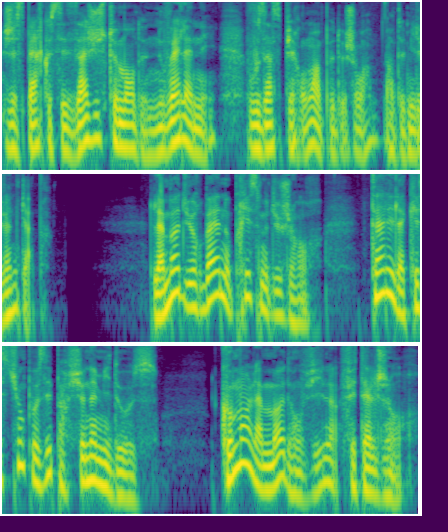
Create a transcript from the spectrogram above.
J'espère que ces ajustements de nouvelle année vous inspireront un peu de joie en 2024. La mode urbaine au prisme du genre. Telle est la question posée par Fiona Meadows. Comment la mode en ville fait-elle genre?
